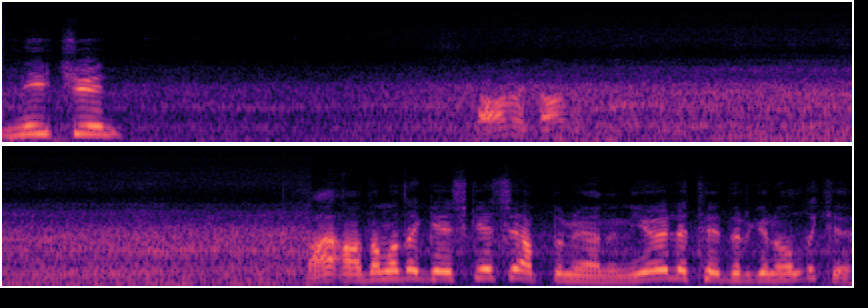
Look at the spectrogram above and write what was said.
Niçin? Devam et devam et. Ben adama da geç geç yaptım yani. Niye öyle tedirgin oldu ki?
